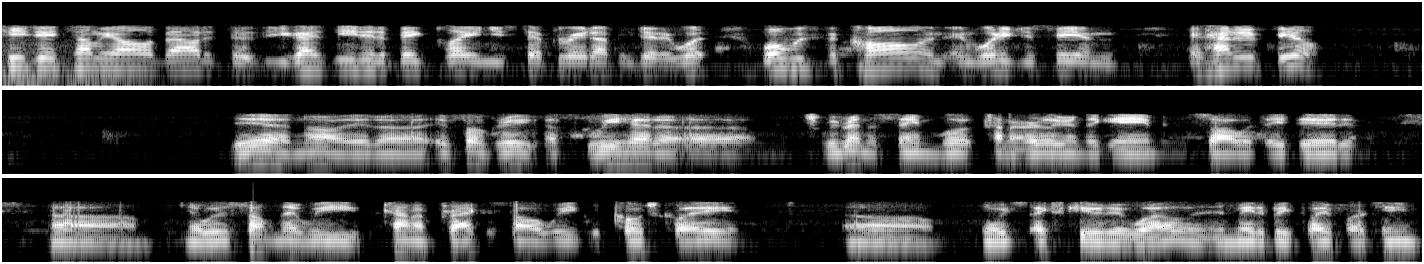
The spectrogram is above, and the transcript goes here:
TJ, tell me all about it. You guys needed a big play and you stepped right up and did it. What what was the call and, and what did you see and, and how did it feel? Yeah, no, it uh, it felt great. We had a um, we ran the same look kind of earlier in the game and saw what they did and um, it was something that we kind of practiced all week with Coach Clay, and um, you know, we just executed it well and, and made a big play for our team.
